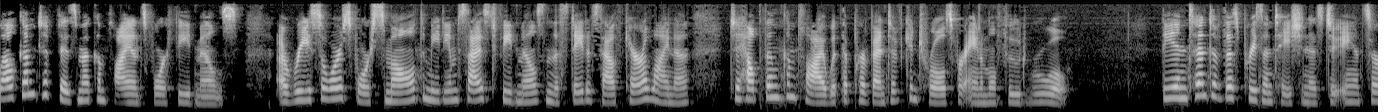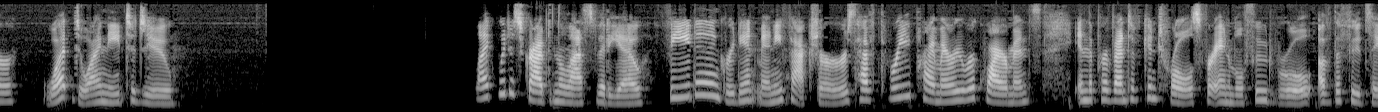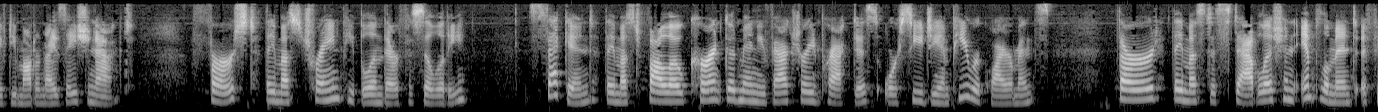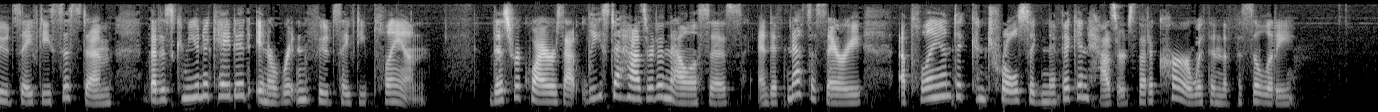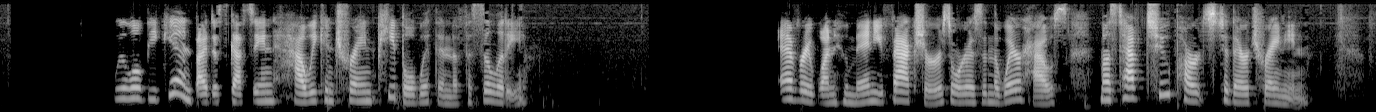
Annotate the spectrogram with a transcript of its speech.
Welcome to FSMA Compliance for Feed Mills, a resource for small to medium-sized feed mills in the state of South Carolina to help them comply with the Preventive Controls for Animal Food Rule. The intent of this presentation is to answer, what do I need to do? Like we described in the last video, feed and ingredient manufacturers have three primary requirements in the Preventive Controls for Animal Food Rule of the Food Safety Modernization Act. First, they must train people in their facility. Second, they must follow current good manufacturing practice or CGMP requirements. Third, they must establish and implement a food safety system that is communicated in a written food safety plan. This requires at least a hazard analysis and, if necessary, a plan to control significant hazards that occur within the facility. We will begin by discussing how we can train people within the facility. Everyone who manufactures or is in the warehouse must have two parts to their training.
